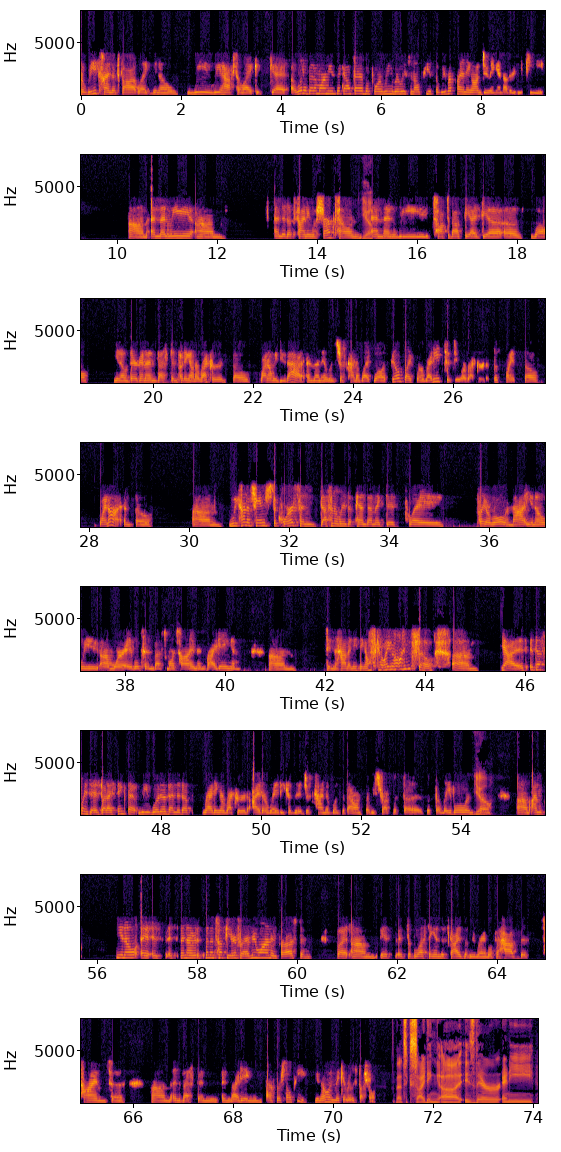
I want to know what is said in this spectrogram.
so we kind of thought like you know we we have to like get a little bit of more music out there before we release an LP. So we were planning on doing another EP, um, and then we um, ended up signing with Sharptone, Yeah. and then we talked about the idea of well you know, they're going to invest in putting out a record. So why don't we do that? And then it was just kind of like, well, it feels like we're ready to do a record at this point. So why not? And so um, we kind of changed the course and definitely the pandemic did play play a role in that. You know, we um, were able to invest more time in writing and um, didn't have anything else going on. So um, yeah, it, it definitely did. But I think that we would have ended up writing a record either way because it just kind of was the balance that we struck with the with the label. And Yeah. so um, I'm, you know, it, it's it's been a it's been a tough year for everyone and for us. And but um, it's it's a blessing in disguise that we were able to have this time to um, invest in in writing our first LP, you know, and make it really special. That's exciting. Uh, is there any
